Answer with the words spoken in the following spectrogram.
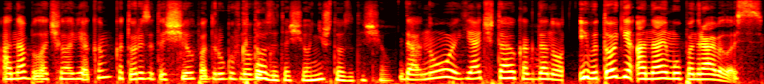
она была человеком, который затащил подругу в новый Кто затащил? Ничто затащил. да, ну, я читаю как дано. И в итоге она ему понравилась.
